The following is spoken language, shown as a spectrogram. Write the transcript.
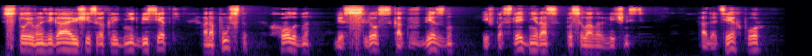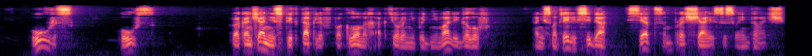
Стоя в надвигающейся, как ледник, беседке, она пусто, холодно, без слез, как в бездну, и в последний раз посылала в вечность. А до тех пор ужас, ужас. По окончании спектакля в поклонах актера не поднимали голов. Они смотрели в себя, сердцем прощаясь со своим товарищем.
